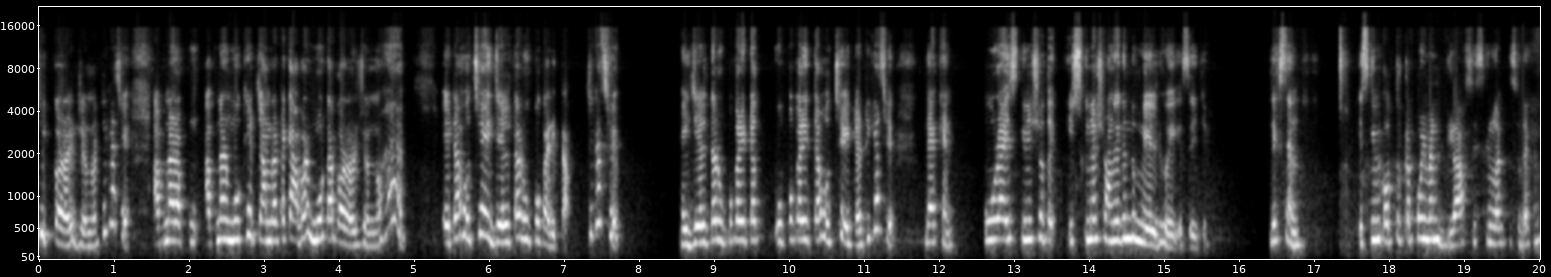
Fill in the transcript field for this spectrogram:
ঠিক করার জন্য, ঠিক আছে? আপনার আপ- আপনার মুখের চামড়াটাকে আবার মোটা করার জন্য হ্যাঁ? এটা হচ্ছে এই জেলটার উপকারিতা, ঠিক আছে? এই জেলটার উপকারিতা উপকারিতা হচ্ছে এটা, ঠিক আছে? দেখেন, পুরা স্কিনের সাথে স্কিনের সঙ্গে কিন্তু মেল্ড হয়ে গেছে এই যে। দেখছেন? স্কিন কতটা পরিমাণ গ্লাস স্কিন লাগতেছে দেখেন।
